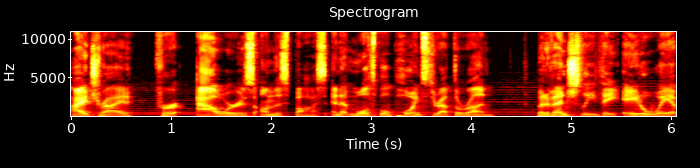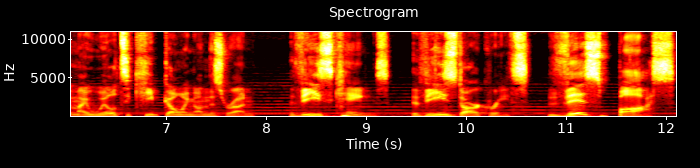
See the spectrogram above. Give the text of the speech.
I tried for hours on this boss and at multiple points throughout the run, but eventually they ate away at my will to keep going on this run. These kings, these dark wraiths, this boss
